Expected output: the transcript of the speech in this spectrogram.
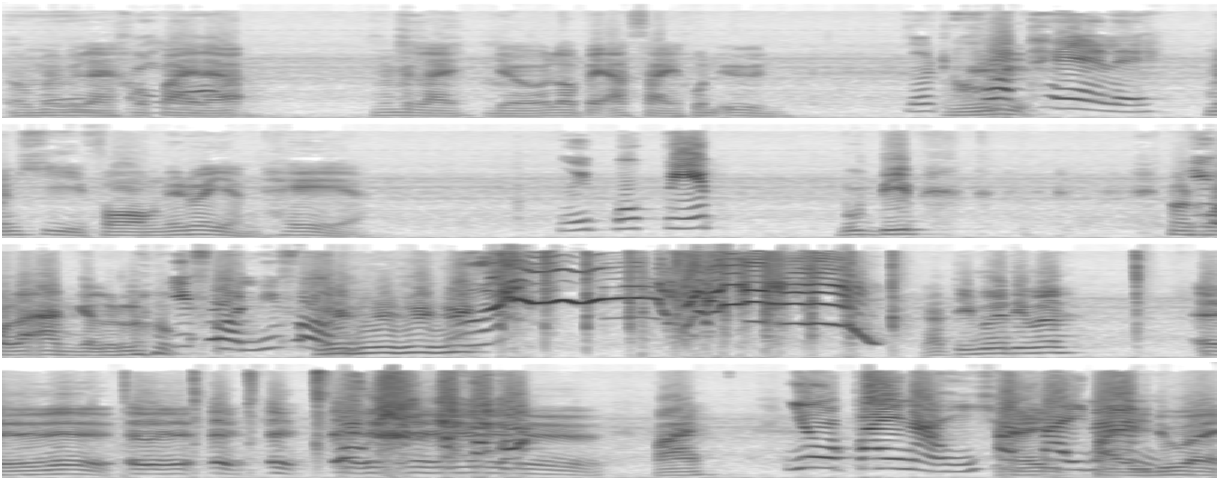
เอาไม่เป็นไรเขาไปแล้ว ไม่เป็นไร เดี๋ยวเราไปอาศัยคนอื่น รถอุ๊โคยตรเท่เลย มันขี่ฟองได้ด้วยอย่างเท่อะเฮ้ยปุ๊บปิ๊บบุ๊บบิ๊บมันคนละอันกันรู้ลูกพี่ฝนพี่ฝนเฮ้ยเฮ้ยเฮ้ยเฮ้ยเอาตีมือตีมือ เออ เออ เออ เออ เออ เออ ไป อยู่ไปไหนฉันไปไปนั่นด้วย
